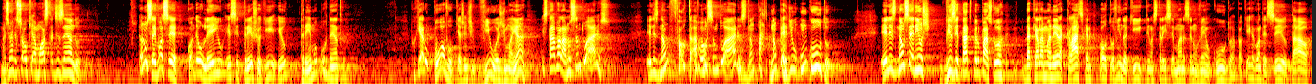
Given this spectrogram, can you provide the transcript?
Mas olha só o que Amós está dizendo. Eu não sei você, quando eu leio esse trecho aqui, eu tremo por dentro. Porque era o povo que a gente viu hoje de manhã, estava lá nos santuários eles não faltavam aos santuários, não, não perdiam um culto. Eles não seriam visitados pelo pastor daquela maneira clássica, né? oh, estou vindo aqui, tem umas três semanas você não vem ao culto, rapaz, o que, que aconteceu, tal.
